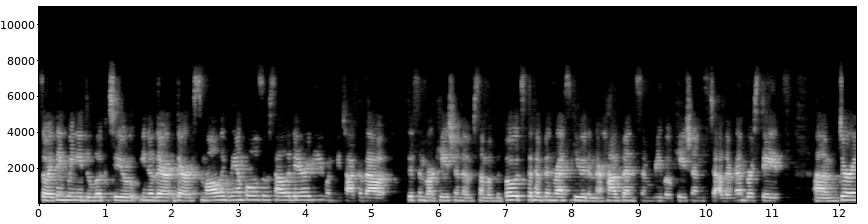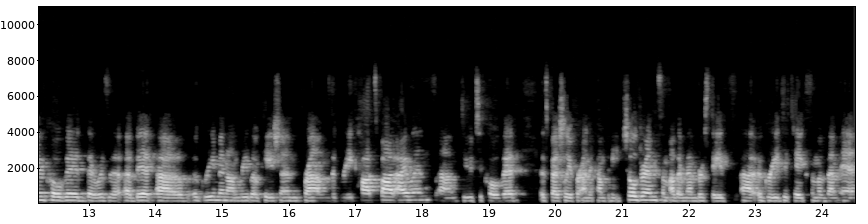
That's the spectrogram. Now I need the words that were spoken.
so I think we need to look to, you know, there, there are small examples of solidarity when we talk about disembarkation of some of the boats that have been rescued, and there have been some relocations to other member states. Um, during COVID, there was a, a, bit of agreement on relocation from the Greek hotspot islands um, due to COVID, especially for unaccompanied children. Some other member states uh, agreed to take some of them in.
